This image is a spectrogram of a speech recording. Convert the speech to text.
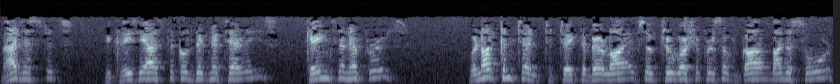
magistrates, ecclesiastical dignitaries, kings and emperors were not content to take the bare lives of true worshippers of God by the sword,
